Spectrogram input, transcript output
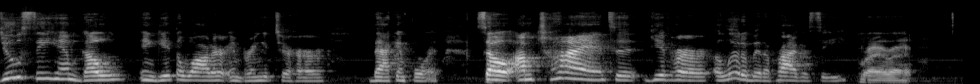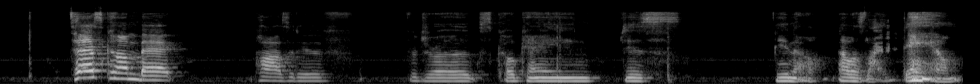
do see him go and get the water and bring it to her back and forth. So I'm trying to give her a little bit of privacy. Right, right. Tests come back positive for drugs, cocaine, just, you know, I was like, damn,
